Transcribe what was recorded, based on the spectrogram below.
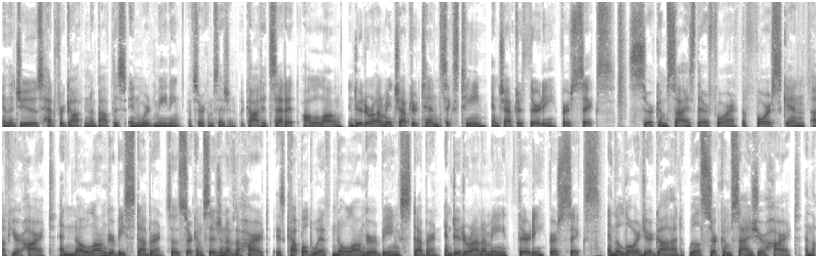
And the Jews had forgotten about this inward meaning of circumcision, but God had said it all along. In Deuteronomy chapter 10, 16 and chapter 30, verse 6, circumcise therefore the foreskin of your heart and no longer be stubborn. So circumcision of the heart is coupled with no longer being stubborn. In Deuteronomy 30, verse 6, and the Lord your God will circumcise your heart and the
